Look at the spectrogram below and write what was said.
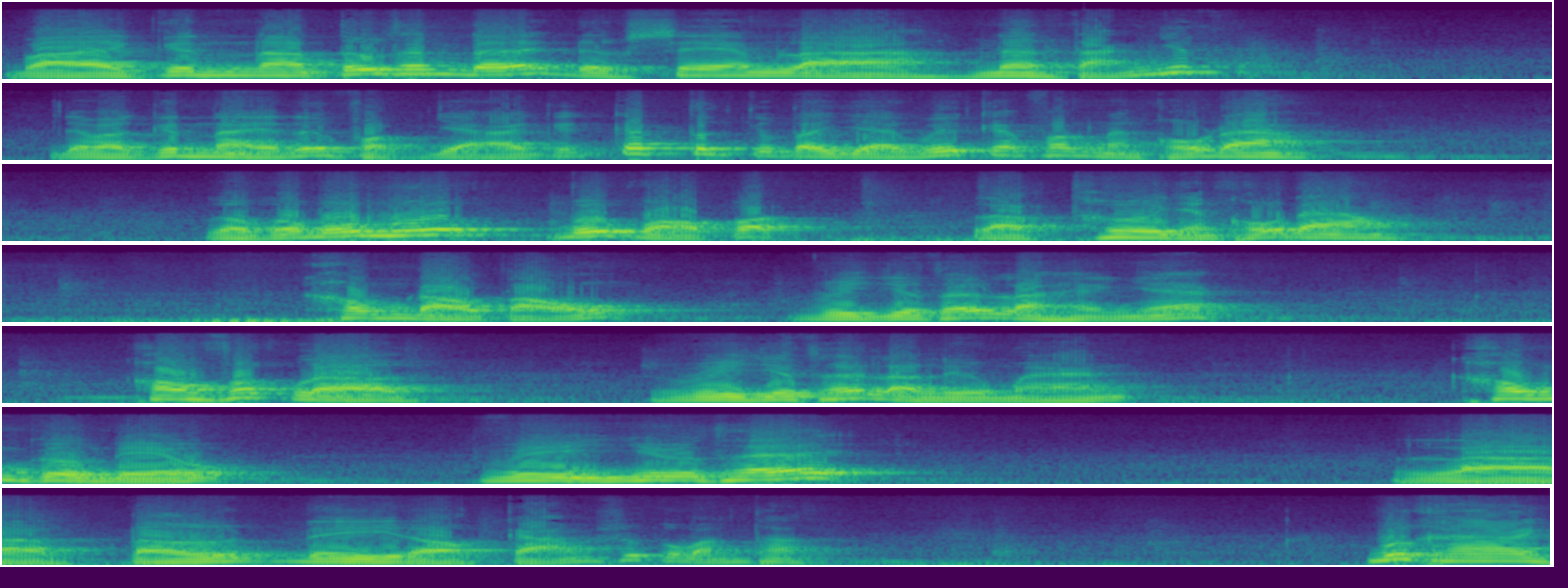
bài kinh uh, tứ thánh đế được xem là nền tảng nhất. Và bài kinh này Đức Phật dạy cái cách thức chúng ta giải quyết các vấn nạn khổ đau. Gồm có bốn bước. Bước một đó, là thừa nhận khổ đau không đào tẩu vì như thế là hèn nhát không phất lờ vì như thế là liều mạng không cường điệu vì như thế là tự đi đọt cảm xúc của bản thân bước hai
